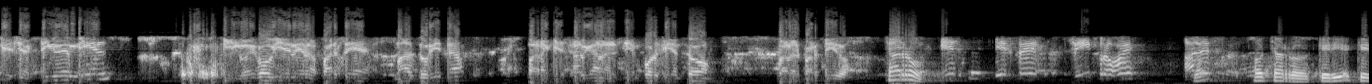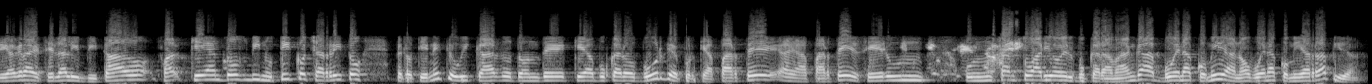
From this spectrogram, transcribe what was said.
que se activen bien, y luego viene la parte más durita para que salgan al 100% para el partido. Charro. Este, este, sí, profe. Alex. No, Charro, quería, quería agradecerle al invitado. Quedan dos minuticos, Charrito, pero tiene que ubicar dónde queda Bucaro Burger, porque aparte, eh, aparte de ser un, un santuario del Bucaramanga, buena comida, ¿no? Buena comida rápida.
